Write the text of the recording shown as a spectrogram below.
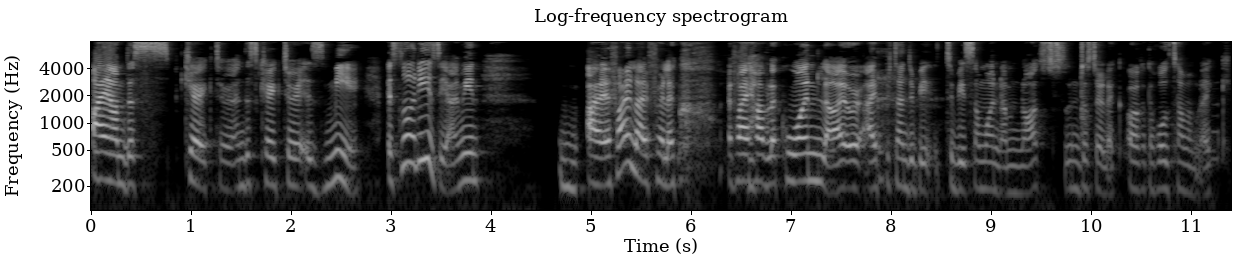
I am this character and this character is me. It's not easy. I mean I, if I lie for like, if I have like one lie or I pretend to be to be someone I'm not, I'm just like, oh, the whole time I'm like,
